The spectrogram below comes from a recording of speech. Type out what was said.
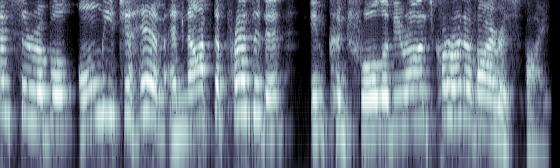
answerable only to him and not the president in control of Iran's coronavirus fight.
